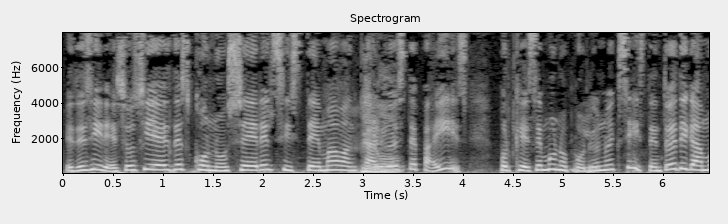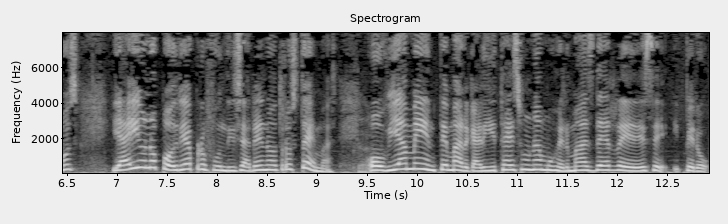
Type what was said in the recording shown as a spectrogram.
Es decir, eso sí es desconocer el sistema bancario de este país, porque ese monopolio no existe. Entonces, digamos, y ahí uno podría profundizar en otros temas. Obviamente, Margarita es una mujer más de redes, eh, pero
